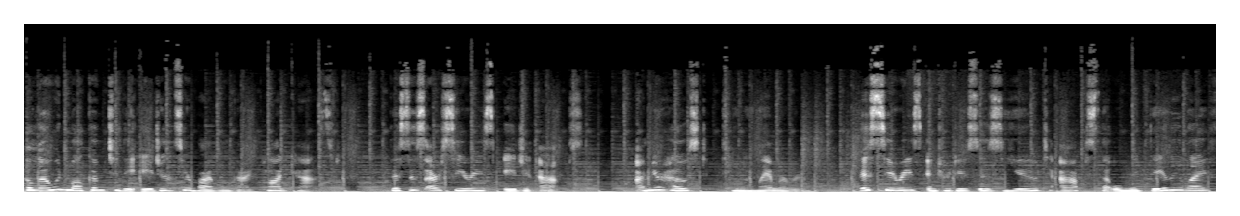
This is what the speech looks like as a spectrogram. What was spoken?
Hello and welcome to the Agent Survival Guide podcast. This is our series, Agent Apps. I'm your host, Tina Lamoreux. This series introduces you to apps that will make daily life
